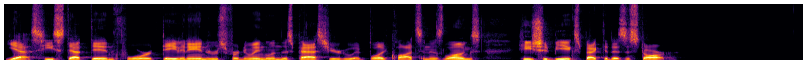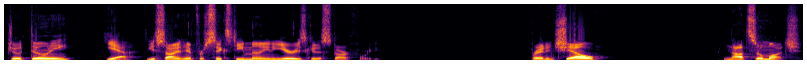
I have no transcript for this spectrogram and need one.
yes, he stepped in for David Andrews for New England this past year, who had blood clots in his lungs. He should be expected as a starter. Joe Thuney, yeah, if you sign him for 16 million a year, he's going to start for you. Brandon Shell, not so much.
